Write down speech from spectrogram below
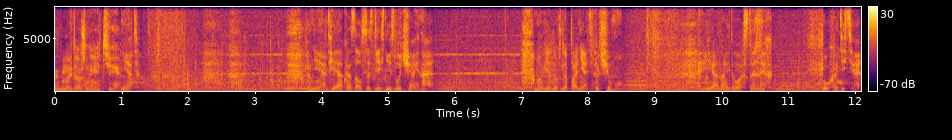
Мы должны идти. Нет. Нет, я оказался здесь не случайно. Мне нужно понять, почему. Я найду остальных. Уходите.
